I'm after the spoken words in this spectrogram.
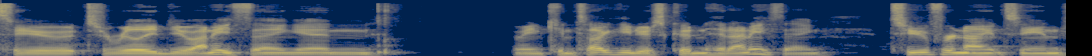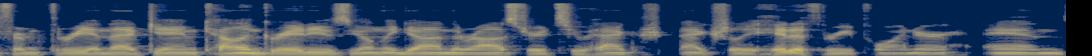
to to really do anything, and I mean Kentucky just couldn't hit anything two for 19 from three in that game. Kellan Grady is the only guy on the roster to ha- actually hit a three pointer. And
